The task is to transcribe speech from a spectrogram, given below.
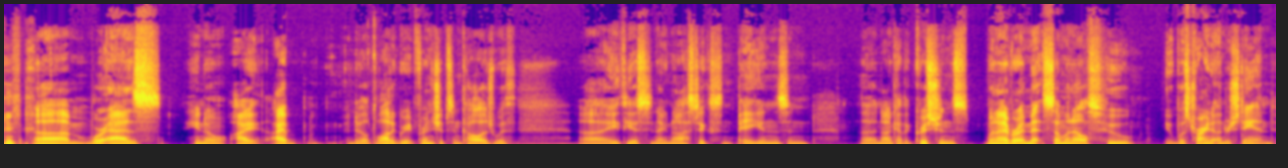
um, whereas you know, I I developed a lot of great friendships in college with uh, atheists and agnostics and pagans and uh, non-Catholic Christians. Whenever I met someone else who was trying to understand,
